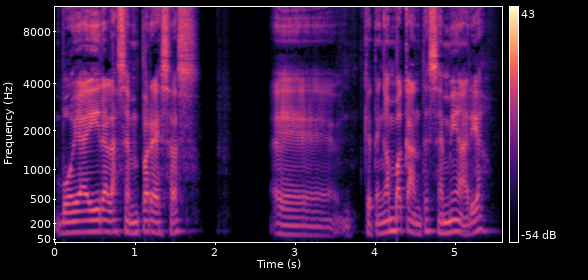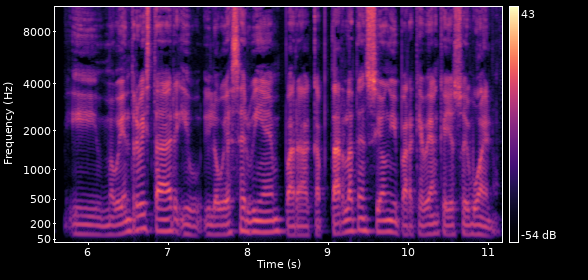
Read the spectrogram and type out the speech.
voy a ir a las empresas eh, que tengan vacantes en mi área y me voy a entrevistar y lo voy a hacer bien para captar la atención y para que vean que yo soy bueno.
